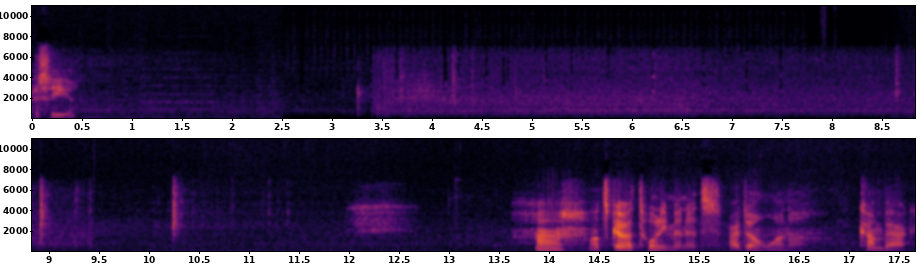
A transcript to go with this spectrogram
I see you. Uh, let's go at 20 minutes. I don't want to come back.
